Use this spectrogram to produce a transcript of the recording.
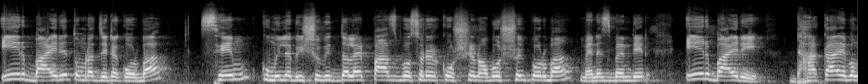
এর বাইরে তোমরা যেটা করবা সেম কুমিল্লা বিশ্ববিদ্যালয়ের পাঁচ বছরের কোশ্চেন অবশ্যই পড়বা। ম্যানেজমেন্টের এর বাইরে ঢাকা এবং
